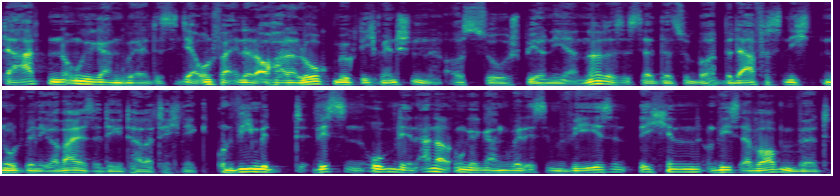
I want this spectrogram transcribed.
Daten umgegangen wird. Es sind ja unverändert auch analog möglich, Menschen auszuspionieren. Ne? Das ist ja, dazu bedarf es nicht notwendigerweise digitaler Technik. Und wie mit Wissen um den anderen umgegangen wird, ist im Wesentlichen und wie es erworben wird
